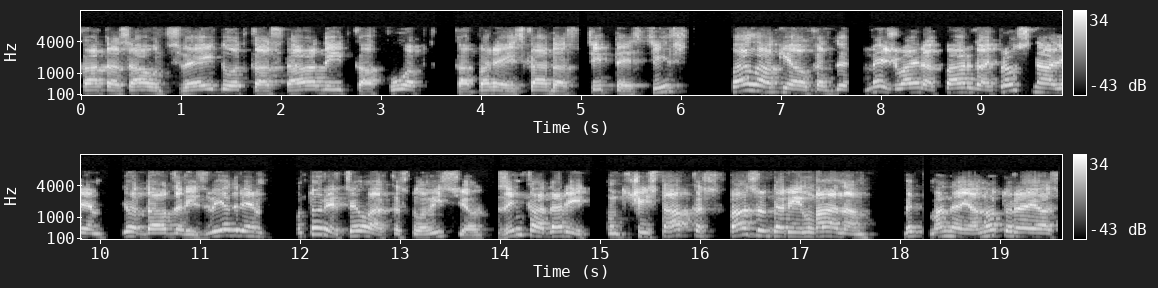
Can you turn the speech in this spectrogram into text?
kā tās audzes veidot, kā stādīt, kā kopt, kā pareizi kādās cirtēs cirst. Vēlāk jau, kad meža vairāk pārgāja profesionāļiem, ļoti daudz arī zviedriem, un tur ir cilvēki, kas to visu jau zina, kā darīt, un šīs takas pazuda arī lēnām, bet manējā noturējās,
